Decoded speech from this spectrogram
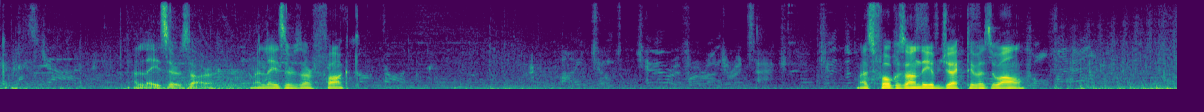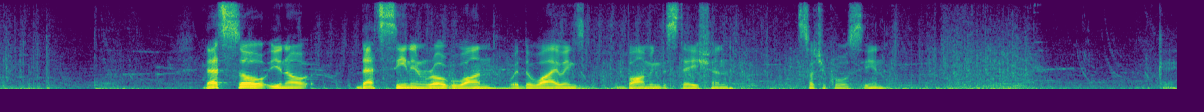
Okay. My lasers are my lasers are fucked. I don't care if we're under attack. Get them Let's focus on the objective as well. That's so, you know, that scene in Rogue One with the Y-Wings bombing the station. Such a cool scene. Okay.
